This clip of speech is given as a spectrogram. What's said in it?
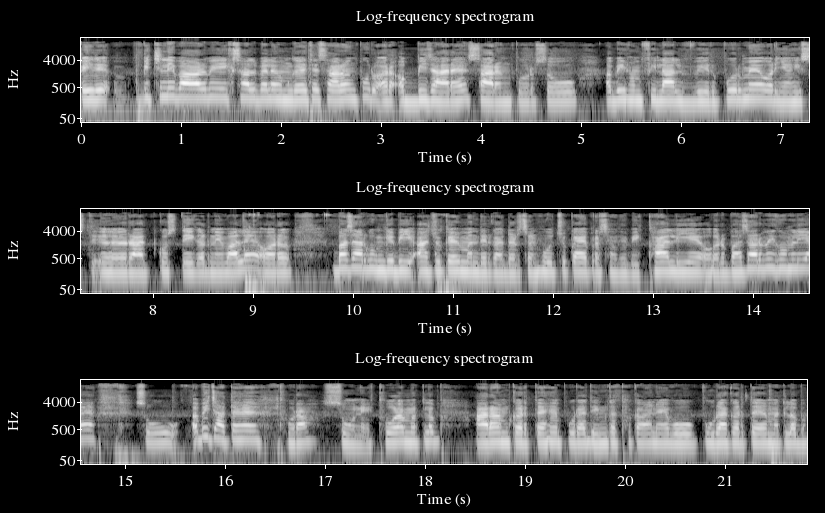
पिछली बार भी एक साल पहले हम गए थे सारंगपुर और अब भी जा रहे हैं सारंगपुर। सो अभी हम फ़िलहाल वीरपुर में और यहीं रात को स्टे करने वाले हैं और बाज़ार घूम के भी आ चुके हैं। मंदिर का दर्शन हो चुका है, प्रसाद भी खा लिए और बाज़ार भी घूम लिया है। सो अभी जाते हैं थोड़ा सोने, थोड़ा मतलब आराम करते हैं, पूरा दिन का थकान है, वो पूरा करते हैं मतलब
